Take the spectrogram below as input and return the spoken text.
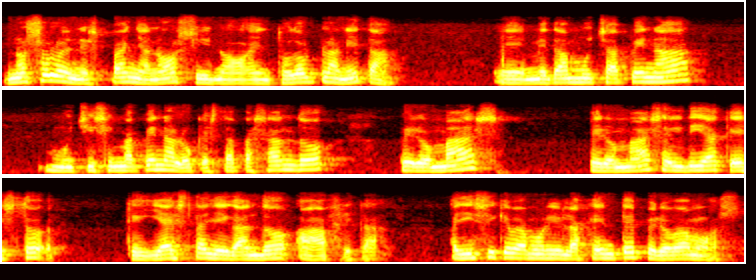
no solo en España, ¿no? sino en todo el planeta. Eh, me da mucha pena, muchísima pena lo que está pasando, pero más, pero más el día que esto, que ya está llegando a África. Allí sí que va a morir la gente, pero vamos,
